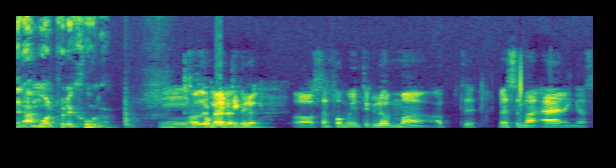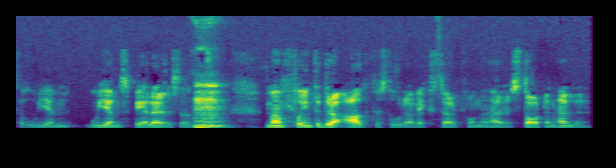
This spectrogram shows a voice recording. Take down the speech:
den här målproduktionen. Mm, håller med dig. Ja, sen får man inte glömma att eh, Benzema är en ganska ojämn, ojämn spelare. Så mm. man får inte dra allt för stora växlar från den här starten heller.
